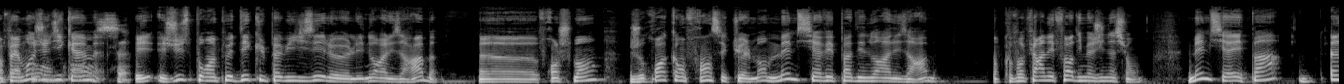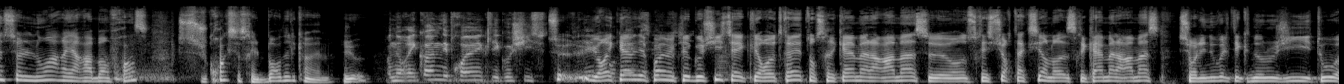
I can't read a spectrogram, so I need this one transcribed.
Enfin, moi, je dis quand même, et, et juste pour un peu déculpabiliser le- les Noirs et les Arabes, euh, franchement, je crois qu'en France actuellement, même s'il n'y avait pas des Noirs et des Arabes, donc il faut faire un effort d'imagination, même s'il n'y avait pas un seul Noir et Arabe en France, je crois que ce serait le bordel quand même. Je- On aurait quand même des problèmes avec les gauchistes. ce- Il y aurait quand même des problèmes avec les gauchistes, avec les retraites, on serait quand même à la ramasse, euh, on serait surtaxé, on serait quand même à la ramasse sur les nouvelles technologies et tout.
